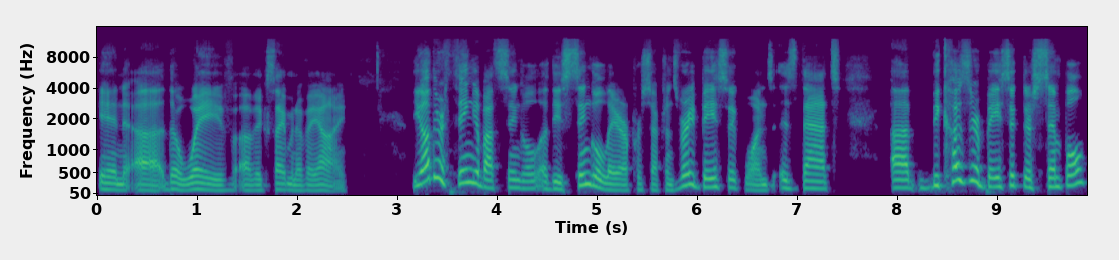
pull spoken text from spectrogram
in uh, the wave of excitement of ai the other thing about single uh, these single layer perceptrons, very basic ones, is that uh, because they're basic, they're simple.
